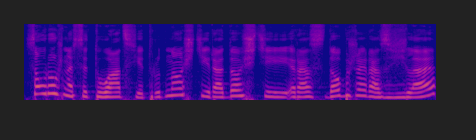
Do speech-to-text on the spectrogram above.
są różne sytuacje, trudności, radości, raz dobrze, raz źle.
